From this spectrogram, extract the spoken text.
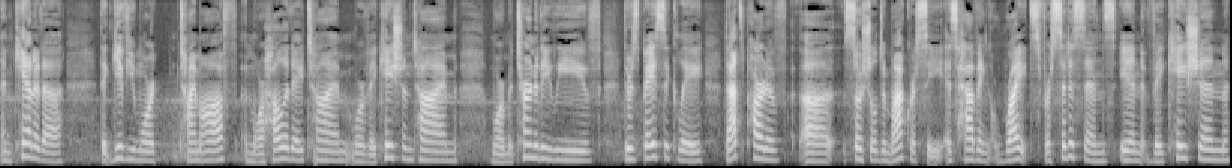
and Canada that give you more time off, more holiday time, more vacation time, more maternity leave. There's basically that's part of uh, social democracy is having rights for citizens in vacation,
